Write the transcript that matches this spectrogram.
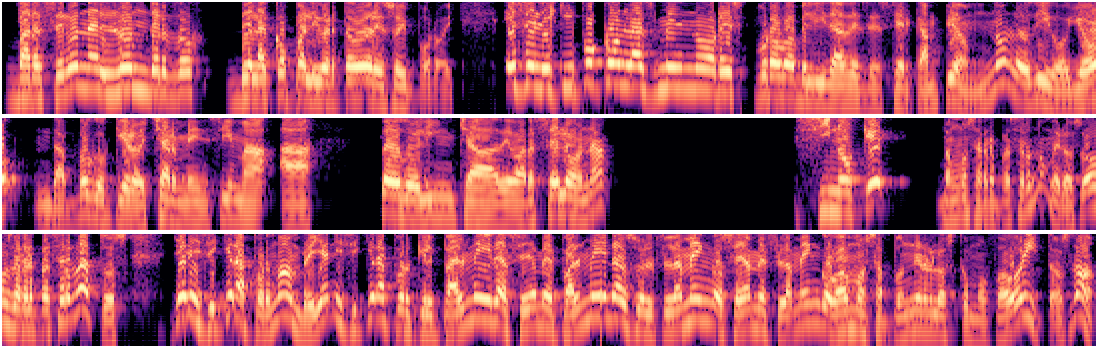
Barcelona el underdog de la Copa Libertadores hoy por hoy. Es el equipo con las menores probabilidades de ser campeón. No lo digo yo, tampoco quiero echarme encima a todo el hincha de Barcelona, sino que Vamos a repasar números, vamos a repasar datos. Ya ni siquiera por nombre, ya ni siquiera porque el Palmeiras se llame Palmeiras o el Flamengo se llame Flamengo, vamos a ponerlos como favoritos. No,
